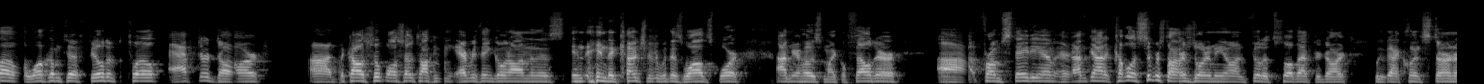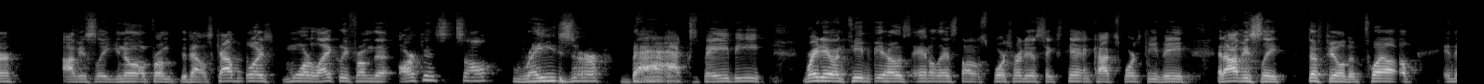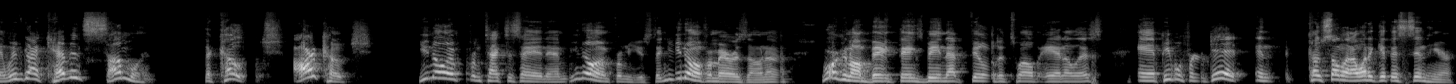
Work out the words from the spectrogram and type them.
Welcome to Field of 12 After Dark, uh, the college football show talking everything going on in this in, in the country with this wild sport. I'm your host, Michael Felder uh, from Stadium, and I've got a couple of superstars joining me on Field of 12 After Dark. We've got Clint Stoerner. Obviously, you know him from the Dallas Cowboys, more likely from the Arkansas Razor Backs, baby. Radio and TV host, analyst on Sports Radio 610, Cox Sports TV, and obviously the Field of 12. And then we've got Kevin Sumlin, the coach, our coach. You know him from Texas A&M. You know him from Houston. You know him from Arizona. Working on big things, being that field of 12 analyst. And people forget, and Coach Sumlin, I want to get this in here.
